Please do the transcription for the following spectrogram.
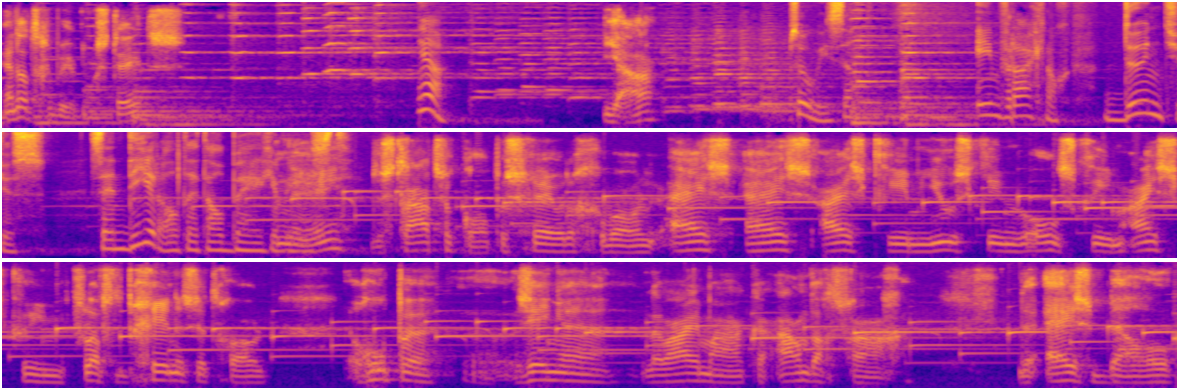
En dat gebeurt nog steeds. Ja. Ja. Zo is dat. Eén vraag nog. Deuntjes. Zijn die er altijd al bij geweest? Nee, de straatverkopers schreeuwden gewoon ijs, ijs, ice cream, you scream, we all scream, ice cream. Vanaf het begin is het gewoon roepen, eh, zingen, lawaai maken, aandacht vragen. De ijsbel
